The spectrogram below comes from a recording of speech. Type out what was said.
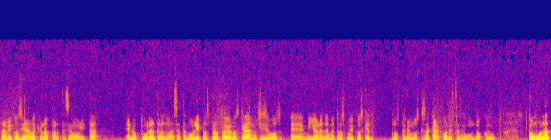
también considerando que una parte se va ahorita en octubre al trasvase a Tamaulipas, pero todavía nos quedan muchísimos eh, millones de metros cúbicos que los tenemos que sacar con este segundo acueducto. Como una,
